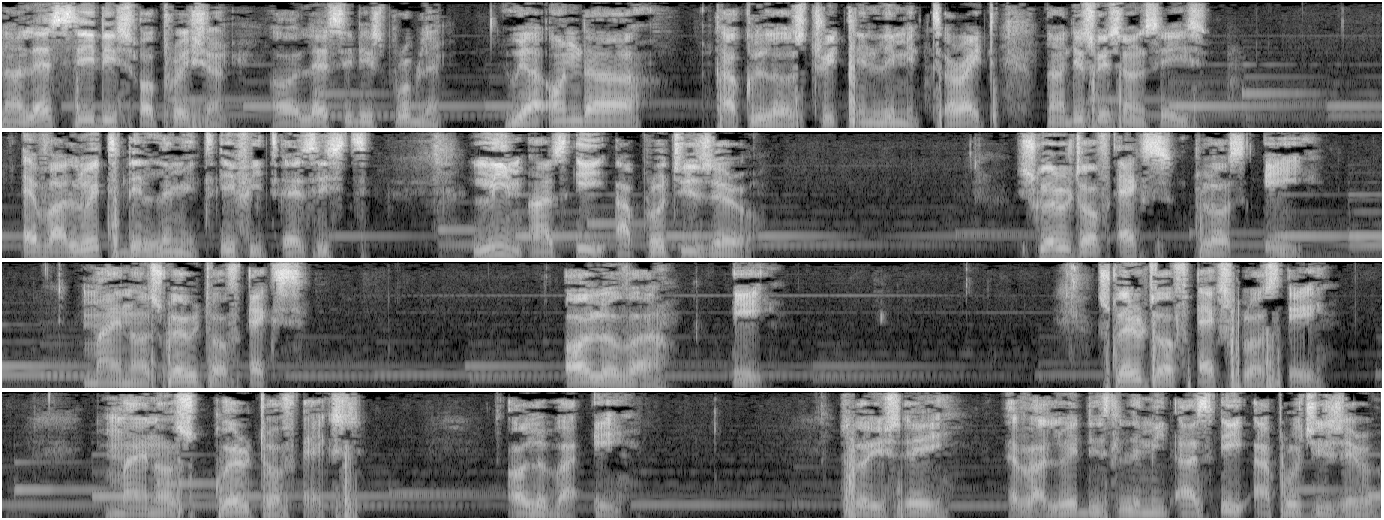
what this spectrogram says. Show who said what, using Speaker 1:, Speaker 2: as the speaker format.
Speaker 1: Now let's see this operation or let's see this problem. We are under calculus treating limit. Alright. Now this question says evaluate the limit if it exists. Lim as a approaches zero. Square root of x plus a minus square root of x all over a. Square root of x plus a minus square root of x all over a. So you say evaluate this limit as a approaches zero.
